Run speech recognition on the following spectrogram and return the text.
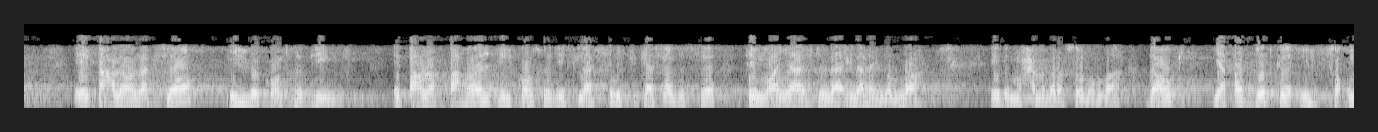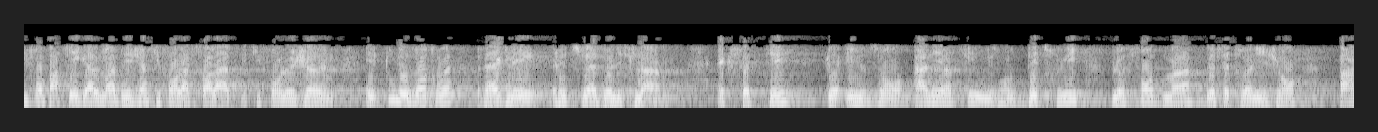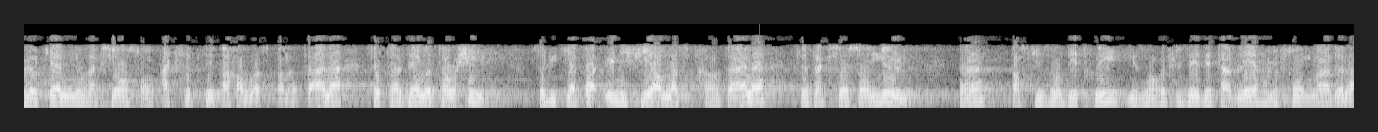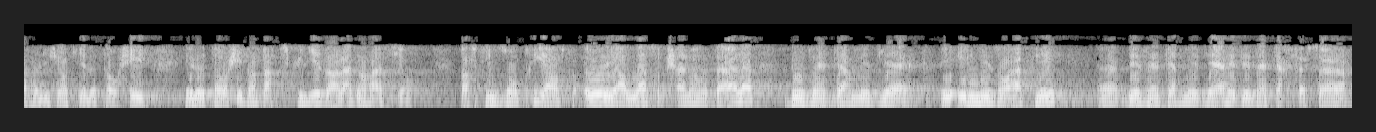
et par leurs actions, ils le contredisent. Et par leurs paroles, ils contredisent la signification de ce témoignage de la ilaha illallah et de Muhammad Rasulullah. Donc, il n'y a pas de doute qu'ils ils font partie également des gens qui font la salat et qui font le jeûne et tous les autres règles et rituels de l'islam, excepté qu'ils ont anéanti ou ils ont détruit le fondement de cette religion par lequel nos actions sont acceptées par Allah subhanahu wa ta'ala, c'est-à-dire le tawhid. Celui qui n'a pas unifié Allah subhanahu wa ta'ala, ses actions sont nulles, hein, parce qu'ils ont détruit, ils ont refusé d'établir le fondement de la religion qui est le tawhid, et le tawhid en particulier dans l'adoration, parce qu'ils ont pris entre eux et Allah subhanahu wa ta'ala des intermédiaires, et ils les ont appelés hein, des intermédiaires et des intercesseurs,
